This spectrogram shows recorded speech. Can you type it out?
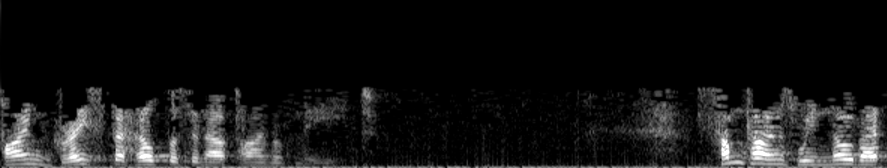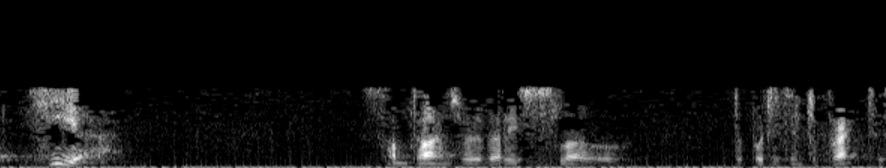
find grace to help us in our time of need. Sometimes we know that here. Sometimes we're very slow to put it into practice.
